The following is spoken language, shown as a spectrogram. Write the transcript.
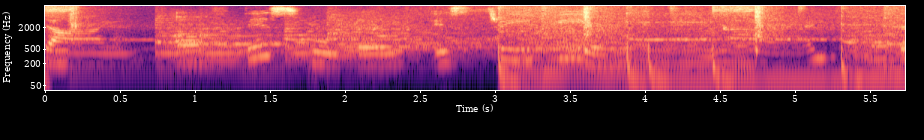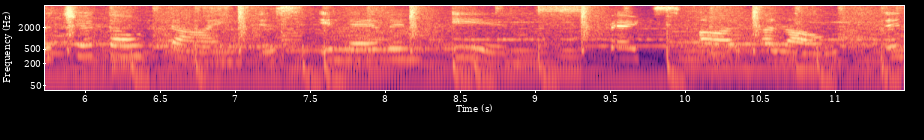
time of this hotel is 3 p.m. and the checkout time is 11 a.m. Pets are allowed in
